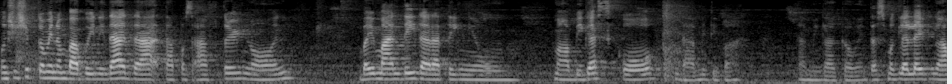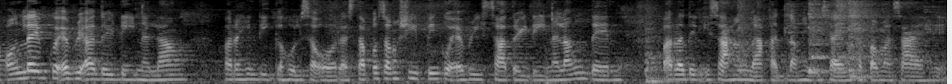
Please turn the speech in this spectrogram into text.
mag-ship kami ng baboy ni Dada. Tapos after nun, by Monday darating yung mga bigas ko. Dami, di ba? Daming gagawin. Tapos magla-live nga ako. Ang live ko every other day na lang para hindi gahol sa oras. Tapos ang shipping ko every Saturday na lang din para din isahang lakad lang, hindi sayang sa pamasahe.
